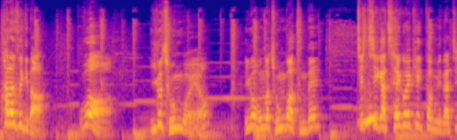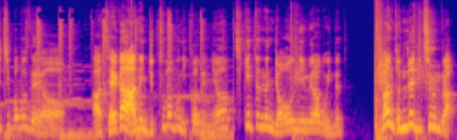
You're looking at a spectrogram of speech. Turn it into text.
파란색이다 우와 이거 좋은 거예요? 이거 뭔가 좋은 거 같은데? 찌찌가 최고의 캐릭터입니다. 찌찌 뽑으세요. 아 제가 아는 유튜버분 있거든요. 치킨 뜯는 여우님이라고 있는데 난 던져 미친놈들아.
